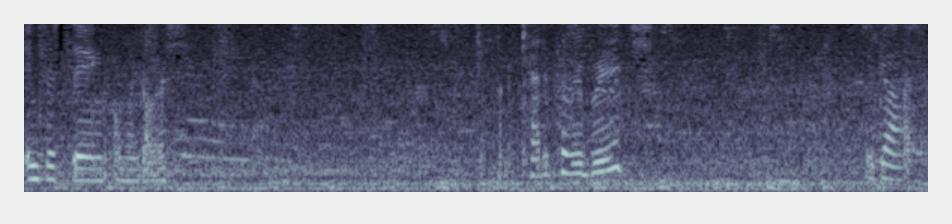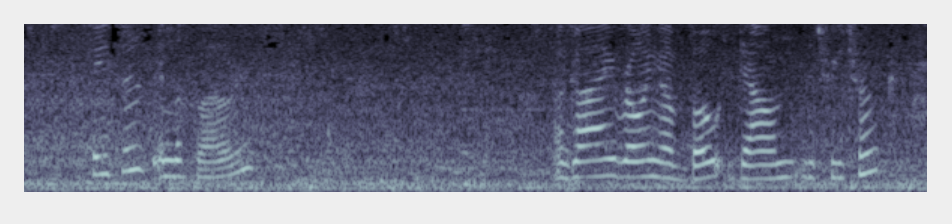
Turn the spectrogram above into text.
interesting. Oh my gosh. Caterpillar Bridge. We got faces in the flowers. A guy rowing a boat down the tree trunk.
